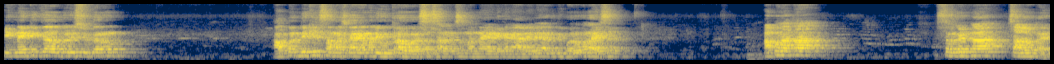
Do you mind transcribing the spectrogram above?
एक नैतिक जबाबदारी स्वीकारून आपण देखील समाजकार्यामध्ये उतरावं असं सरांचं म्हणणं या ठिकाणी आलेलं आहे. अगदी बरोबर आहे सर. आपण आता संघटना चालवत आहे.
